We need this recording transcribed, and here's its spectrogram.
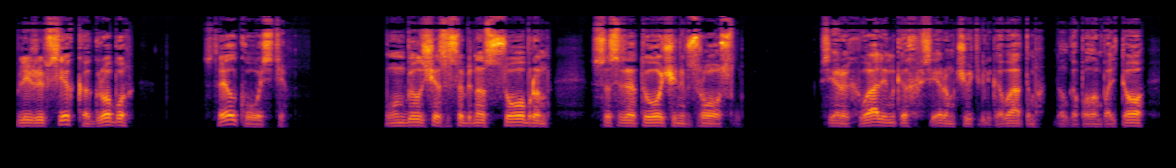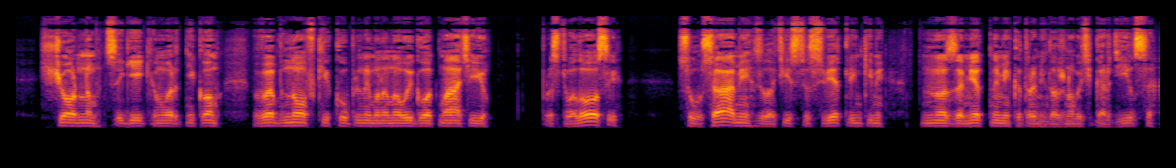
Ближе всех к гробу стоял Костя. Он был сейчас особенно собран, сосредоточен и взрослый. В серых валенках, в сером чуть великоватом, долгополом пальто, с черным цигейким воротником, в обновке, купленной ему на Новый год матерью, простоволосый, с усами, золотисто-светленькими, но заметными, которыми, должно быть, гордился,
